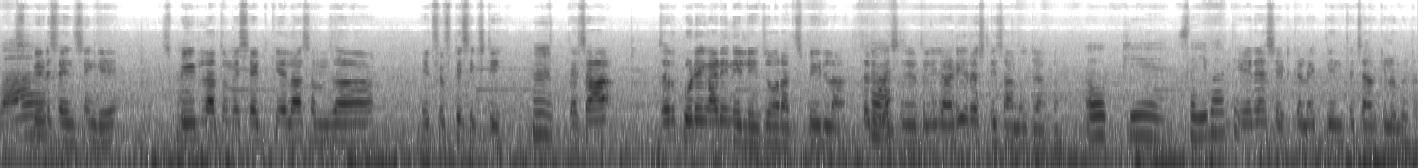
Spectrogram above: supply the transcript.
वा. स्पीड सेन्सिंग आहे. स्पीडला तुम्ही सेट केला समजा एक फिफ्टी सिक्स्टी हम्म. त्याच्या जर पुढे गाडी नेली जोरात स्पीडला तरी हा. मेसेज येतो की गाडी रस्ती चालवते आपण ओके सही बात आहे. एरिया सेट केला एक तीन ते चार किलोमीटर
